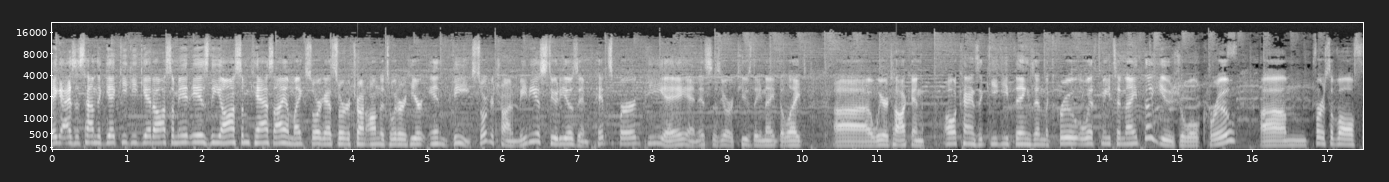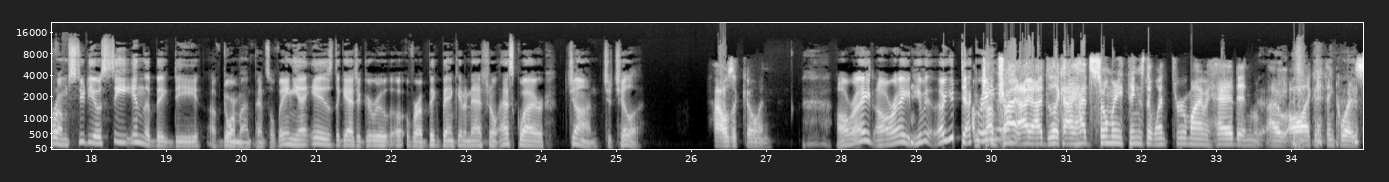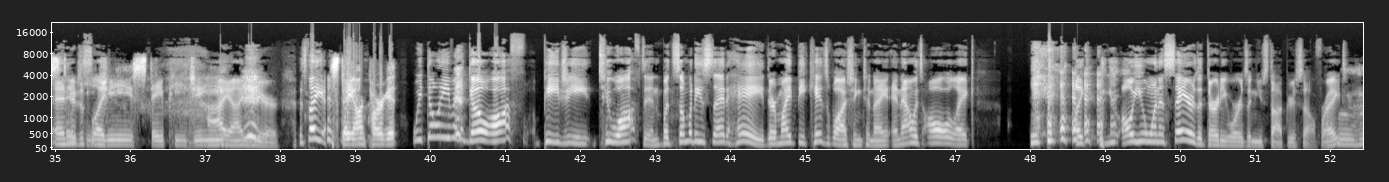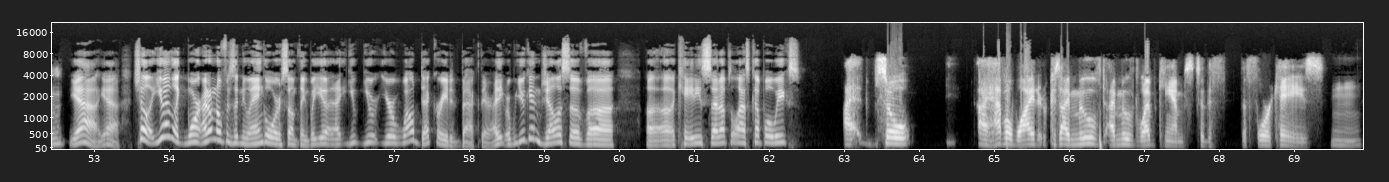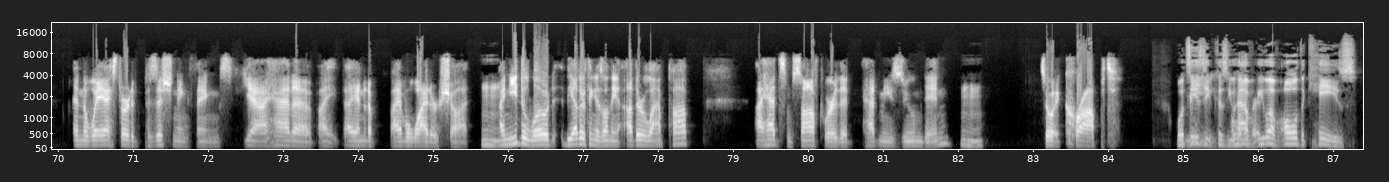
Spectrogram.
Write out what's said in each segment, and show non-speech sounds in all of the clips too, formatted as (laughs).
Hey guys, it's time to get geeky, get awesome. It is the Awesome Cast. I am Mike Sorg at Sorgatron on the Twitter here in the Sorgatron Media Studios in Pittsburgh, PA, and this is your Tuesday night delight. Uh, we are talking all kinds of geeky things, and the crew with me tonight, the usual crew. Um, first of all, from Studio C in the Big D of Dormont, Pennsylvania, is the gadget guru over at Big Bank International, Esquire, John Chichilla. How's it going? All right, all right. Are you I'm, decorating? I'm trying. I, I like. I had so many things that went through my head, and I, all I could think was (laughs) And stay you're just PG, stay PG, Hi, I'm here. It's like (laughs) stay on target. we don't even go off PG too often, but somebody said, "Hey, there might be kids watching tonight," and now it's all like, like (laughs) you all you want to say are the dirty words, and you stop yourself, right? hmm Yeah, yeah. Chill. You have like more. I don't know if it's a new angle or something, but you uh, you you're you're well decorated back there. I, were you getting jealous of uh, uh, uh Katie's setup the last couple of weeks? I so I have a wider because I moved. I moved webcams to the the 4Ks, Mm-hmm. And the way I started positioning things, yeah, I had a. I I ended up. I have a wider shot. Mm-hmm. I need to load. The other thing is on the other laptop. I had some software that had me zoomed in, mm-hmm. so it cropped. Well, it's easy because you have bit. you have all the K's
